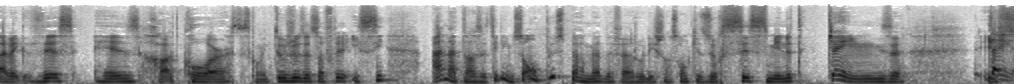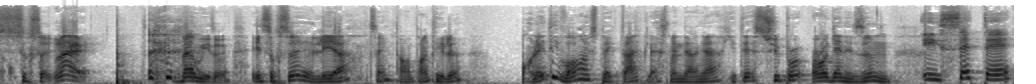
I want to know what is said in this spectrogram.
Avec This is Hardcore. C'est ce qu'on vient tout juste de s'offrir ici à ma tasse de thé, l'émission. On peut se permettre de faire jouer des chansons qui durent 6 minutes 15. Et Damn. sur ce, ouais! ben oui, toi. Et sur ce, Léa, tiens, pendant que t'es là, on a été voir un spectacle la semaine dernière qui était Super Organism. Et c'était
